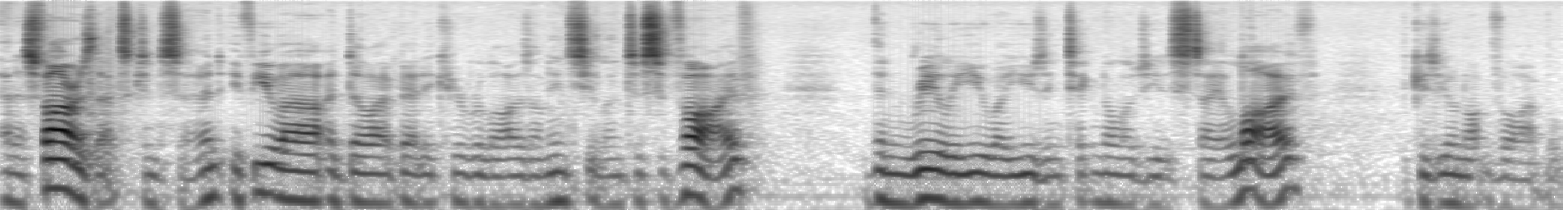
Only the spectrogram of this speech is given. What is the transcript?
And as far as that's concerned, if you are a diabetic who relies on insulin to survive, then really you are using technology to stay alive because you're not viable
